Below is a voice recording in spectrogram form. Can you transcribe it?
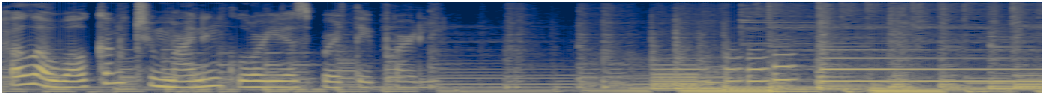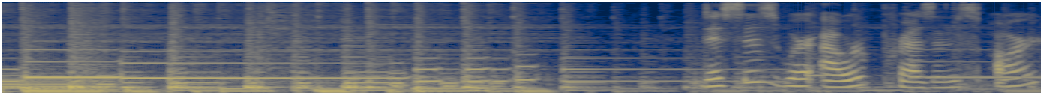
Hello, welcome to mine and Gloria's birthday party. This is where our presents are.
